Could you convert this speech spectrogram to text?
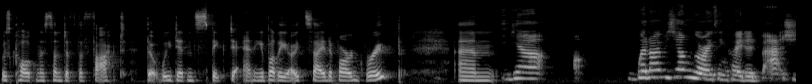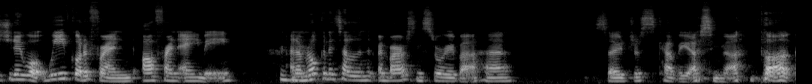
was cognizant of the fact that we didn't speak to anybody outside of our group um Yeah. When I was younger, I think I did. But actually, do you know what? We've got a friend, our friend Amy, and I'm not going to tell an embarrassing story about her. So just caveating that. But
